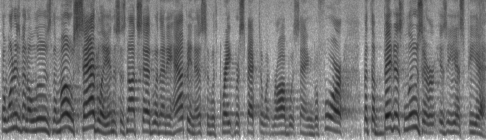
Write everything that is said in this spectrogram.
the one who's going to lose the most, sadly, and this is not said with any happiness and with great respect to what Rob was saying before, but the biggest loser is ESPN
